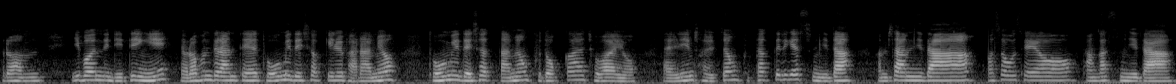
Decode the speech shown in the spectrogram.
그럼 이번 리딩이 여러분들한테 도움이 되셨기를 바라며 도움이 되셨다면 구독과 좋아요, 알림 설정 부탁드리겠습니다. 감사합니다. 어서오세요. 반갑습니다.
